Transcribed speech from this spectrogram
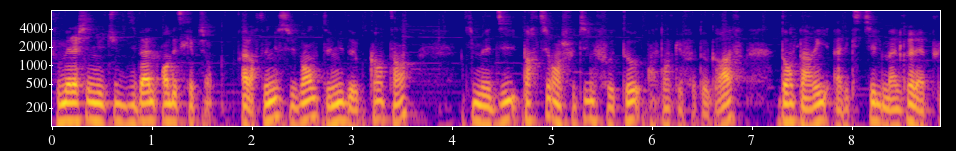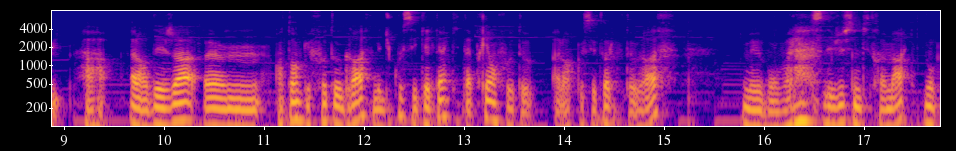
Je vous mets la chaîne YouTube d'Ivan en description. Alors, tenue suivante, tenue de Quentin, qui me dit partir en shooting photo en tant que photographe dans Paris avec style malgré la pluie. Alors déjà, en tant que photographe, mais du coup c'est quelqu'un qui t'a pris en photo, alors que c'est toi le photographe. Mais bon voilà, c'est juste une petite remarque. Donc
